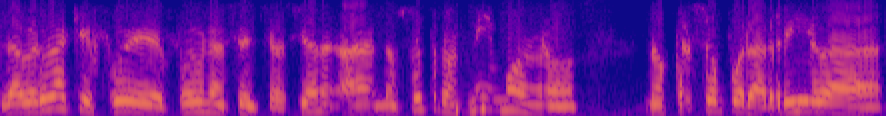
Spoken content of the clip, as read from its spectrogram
La verdad que fue fue una sensación, a nosotros mismos nos, nos pasó por arriba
